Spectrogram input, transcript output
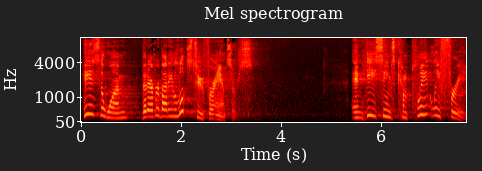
He's the one that everybody looks to for answers. And he seems completely free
